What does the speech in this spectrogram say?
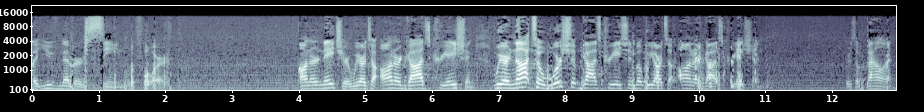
that you've never seen before. Honor nature. We are to honor God's creation. We are not to worship God's creation, but we are to honor God's creation. There's a balance.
